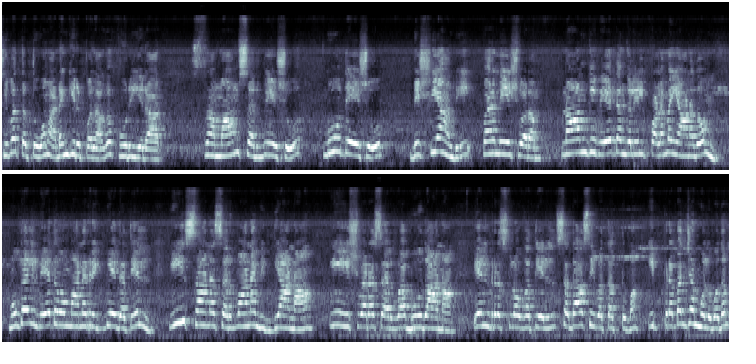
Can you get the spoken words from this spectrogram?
சிவதத்துவம் அடங்கியிருப்பதாக கூறுகிறார். சமாம் சர்வேஷு பூதேஷு திஷ்யாந்தி பரமேஸ்வரம் நான்கு வேதங்களில் பழமையானதும் முதல் வேதவுமான ரிக்வேதத்தில் ஈசான சர்வான வித்யானா ஈஸ்வர சர்வ பூதானா என்ற ஸ்லோகத்தில் சதாசிவ தத்துவம் இப்பிரபஞ்சம் முழுவதும்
